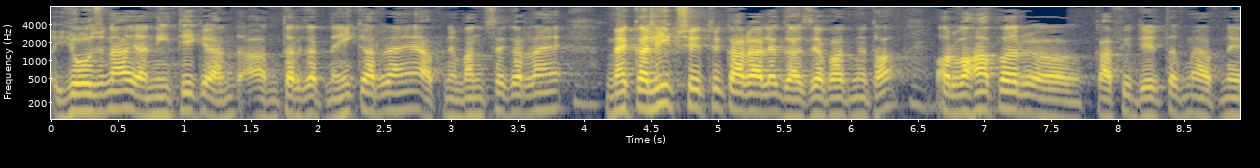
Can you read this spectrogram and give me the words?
योजना या नीति के अंतर्गत नहीं कर रहे हैं अपने मन से कर रहे हैं। मैं कल ही क्षेत्रीय कार्यालय गाजियाबाद में था और वहाँ पर काफ़ी देर तक मैं अपने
